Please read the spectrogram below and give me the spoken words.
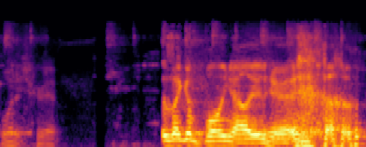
What a trip! there's like a bowling alley in here.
